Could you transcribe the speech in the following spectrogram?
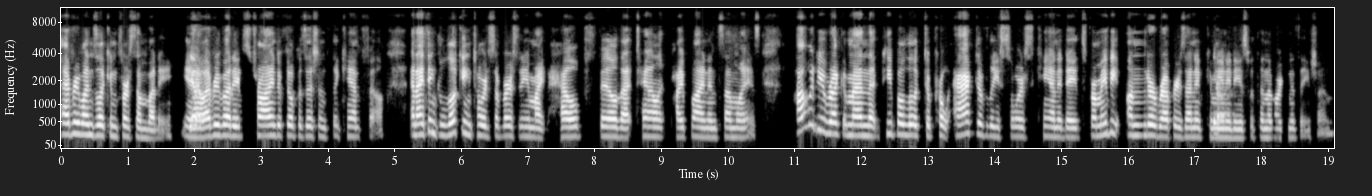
everyone's looking for somebody. You yep. know, everybody's trying to fill positions they can't fill. And I think looking towards diversity might help fill that talent pipeline in some ways. How would you recommend that people look to proactively source candidates from maybe underrepresented communities yep. within the organization?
